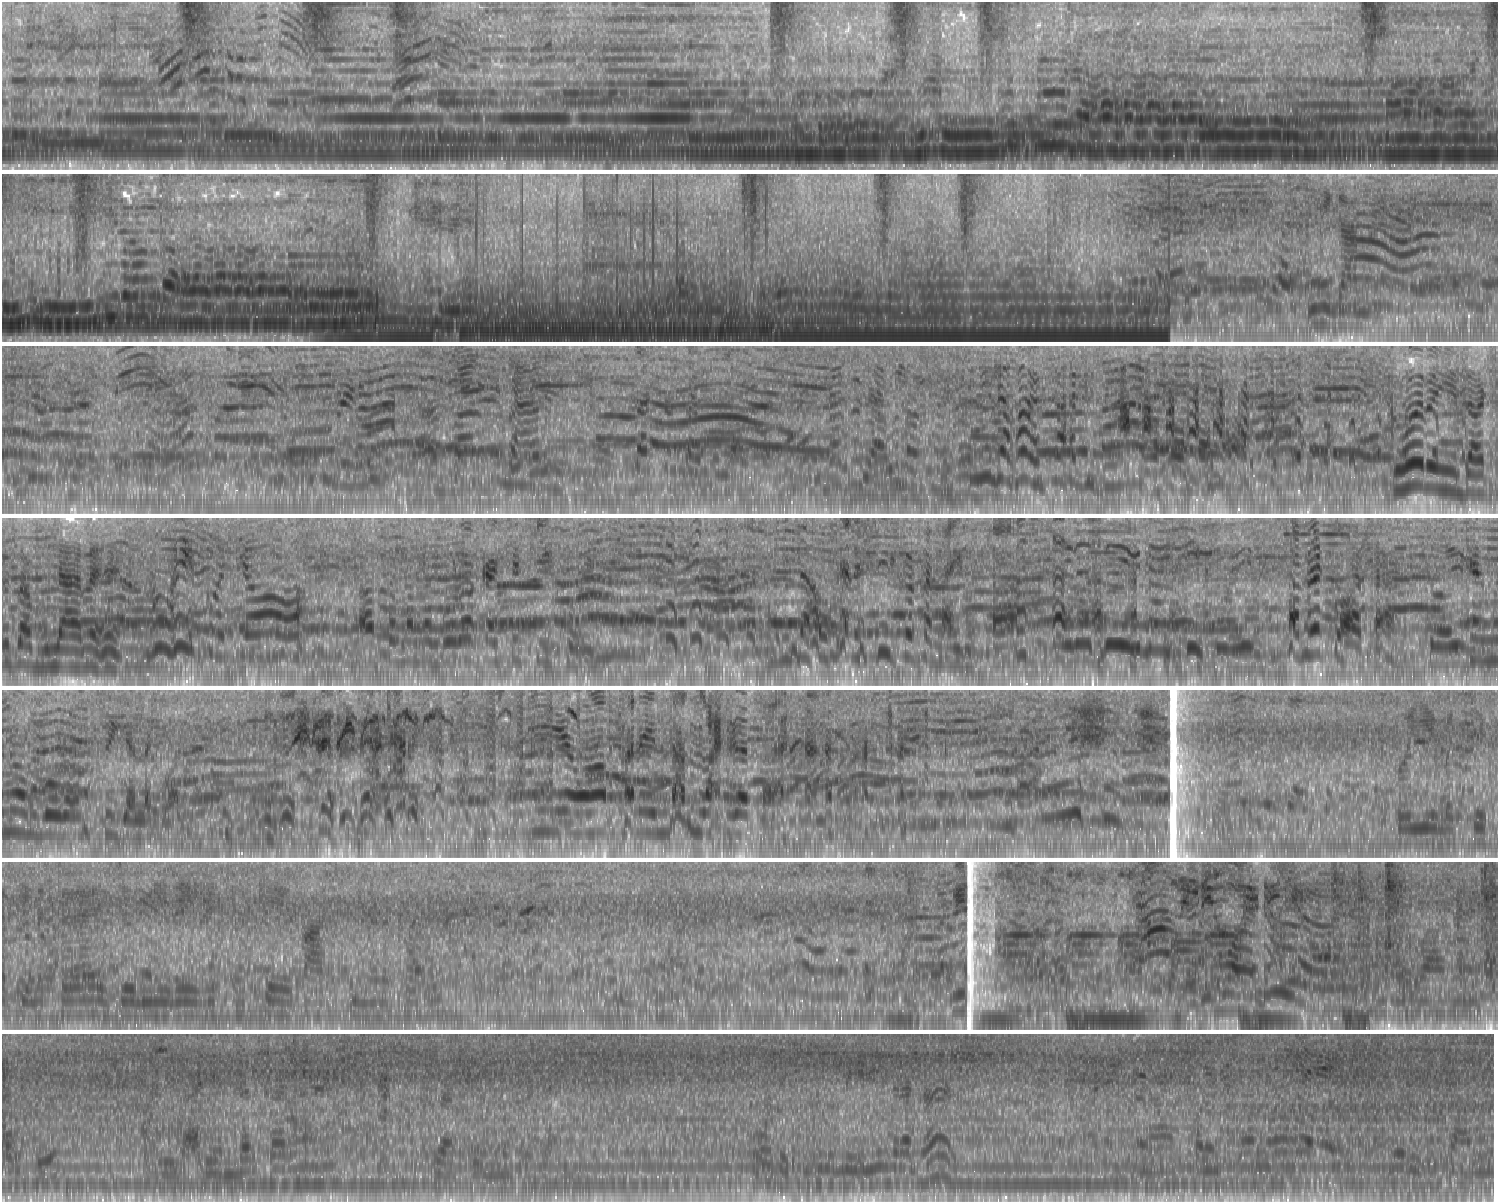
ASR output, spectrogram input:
घूमो माटी रंगाओ मेरे कह रही है डॉक्टर साहब बुला रहे हैं। अब तो मतलब गोड़ा कैसे ठीक होई ये तो ये बच्चे का तिलक है जो मेरे घर के पास में लड़का है। ये गाड़ी अंदर कर रहे हैं। पूरा फिर लोग जाएँगे वो देखिए जो मेरी मेरा घर। यहाँ फ़ंक्शन है वो देखिए सामने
